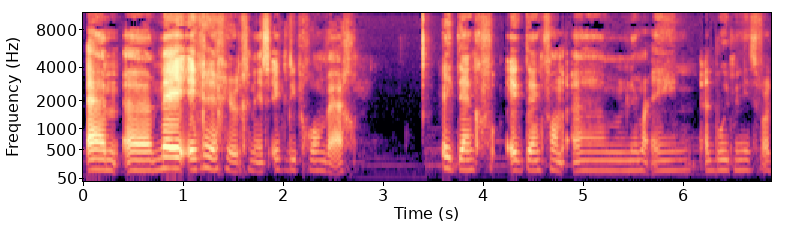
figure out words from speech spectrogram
En uh, nee, ik reageerde geen eens. Ik liep gewoon weg. Ik denk, ik denk van, um, nummer 1, het boeit me niet, wat,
